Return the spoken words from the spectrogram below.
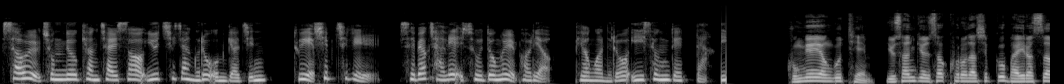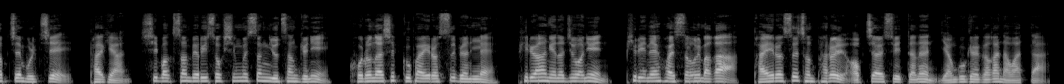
서울 종로경찰서 유치장으로 옮겨진 뒤 17일 새벽 자해 소동을 벌여 병원으로 이송됐다. 국내 연구팀 유산균석 코로나19 바이러스 업체 물질 발견 10억 선별위 속 식물성 유산균이 코로나19 바이러스 변이에 필요한 에너지 원인 피린의 활성을 막아 바이러스 전파를 억제할 수 있다는 연구 결과가 나왔다.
